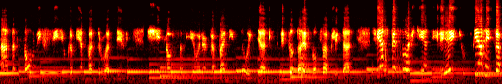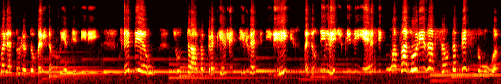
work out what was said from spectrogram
nada. Nove filhos que a minha patroa teve. E, nossa senhora, capaz de doidar de tanta responsabilidade. Se as pessoas tinham direito, se a gente trabalhadora doméstica não ia ter direito. Sempre eu lutava para que a gente tivesse direitos, mas um direito que viesse com a valorização da pessoa.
